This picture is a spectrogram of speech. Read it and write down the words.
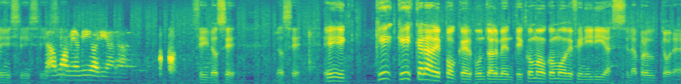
sí, sí, sí, la amo a mi amiga Ariana. Sí, lo sé, lo sé. Eh, ¿qué, ¿Qué es cara de póker puntualmente? ¿Cómo, cómo definirías la productora?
